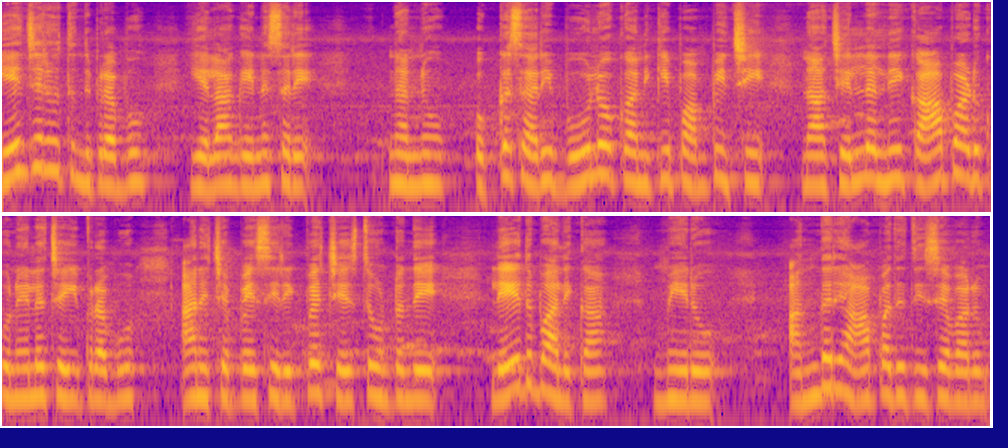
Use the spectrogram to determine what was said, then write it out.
ఏం జరుగుతుంది ప్రభు? ఎలాగైనా సరే నన్ను ఒక్కసారి భూలోకానికి పంపించి నా చెల్లెల్ని కాపాడుకునేలా చెయ్యి ప్రభు అని చెప్పేసి రిక్వెస్ట్ చేస్తూ ఉంటుంది. లేదు బాలిక మీరు అందరి ఆపద తీసేవారు.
